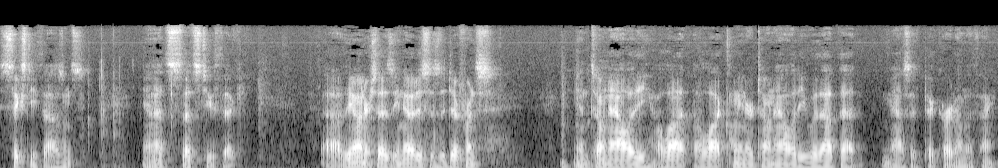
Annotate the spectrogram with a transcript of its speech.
60 thousandths, and that's that's too thick. Uh, the owner says he notices a difference in tonality, a lot a lot cleaner tonality without that massive pick guard on the thing.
